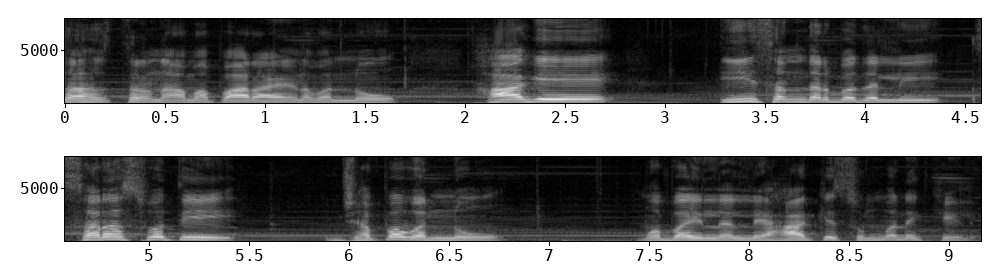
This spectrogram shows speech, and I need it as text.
ಸಹಸ್ರನಾಮ ಪಾರಾಯಣವನ್ನು, ಹಾಗೆಯೇ ಈ ಸಂದರ್ಭದಲ್ಲಿ ಸರಸ್ವತಿ ಜಪವನ್ನು ಮೊಬೈಲ್ನಲ್ಲಿ ಹಾಕಿ ಸುಮ್ಮನೆ ಕೇಳಿ.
